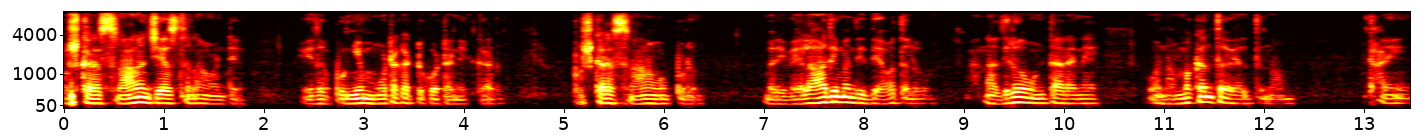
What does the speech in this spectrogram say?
పుష్కర స్నానం చేస్తున్నాం అంటే ఏదో పుణ్యం మూట కట్టుకోవటానికి కాదు. పుష్కర స్నానం అప్పుడు మరి వేలాది మంది దేవతలు ఆ నదిలో ఉంటారనే ఓ నమ్మకంతో వెళ్తున్నాం. కానీ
